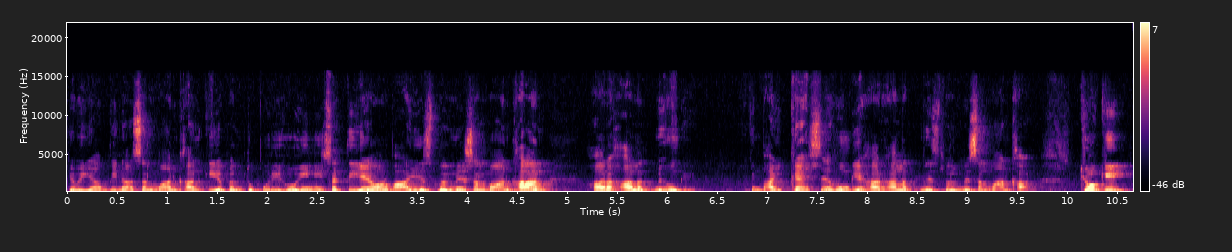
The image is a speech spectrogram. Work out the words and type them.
कि भैया बिना सलमान खान की ये फ़िल्म तो पूरी हो ही नहीं सकती है और भाई इस फ़िल्म में सलमान खान हर हालत में होंगे। लेकिन भाई कैसे होंगे हर हालत में इस फ़िल्म में सलमान खान? क्योंकि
